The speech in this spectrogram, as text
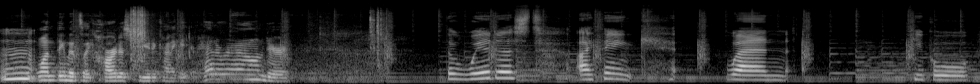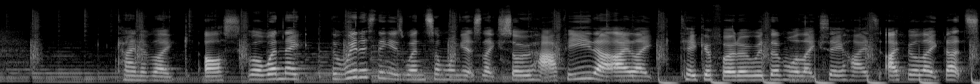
Mm. One thing that's like hardest for you to kind of get your head around, or the weirdest, I think, when people kind of like ask, well, when they the weirdest thing is when someone gets like so happy that I like take a photo with them or like say hi. I feel like that's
